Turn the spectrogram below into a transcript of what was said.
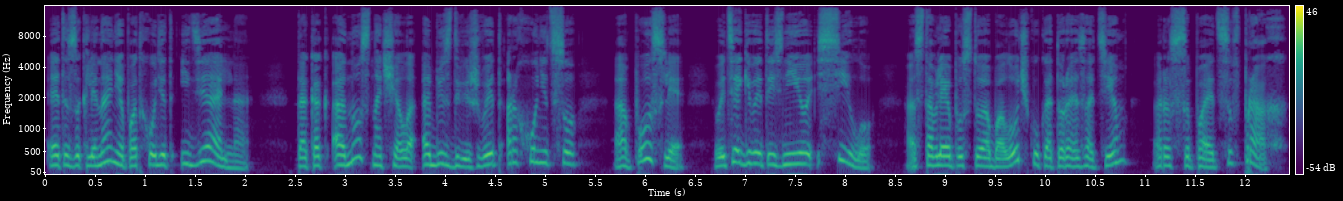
Это заклинание подходит идеально, так как оно сначала обездвиживает архоницу, а после вытягивает из нее силу, оставляя пустую оболочку, которая затем рассыпается в прах.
